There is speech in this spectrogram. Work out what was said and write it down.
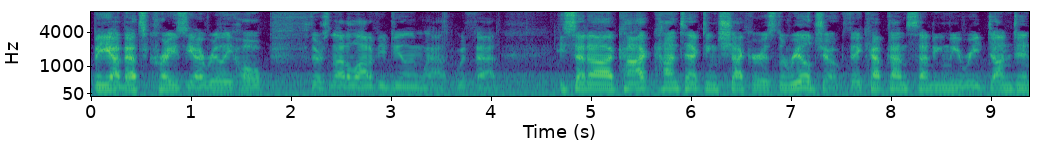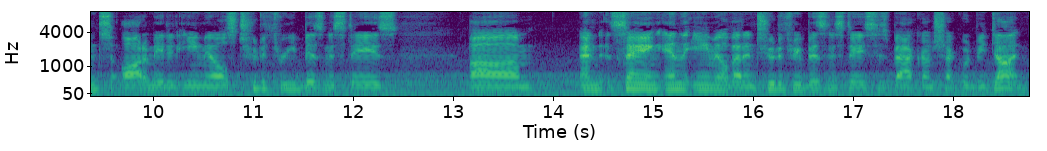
but yeah, that's crazy. I really hope there's not a lot of you dealing with, with that. He said, uh, contacting Checkr is the real joke. They kept on sending me redundant automated emails, two to three business days. Um, and saying in the email that in two to three business days his background check would be done.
